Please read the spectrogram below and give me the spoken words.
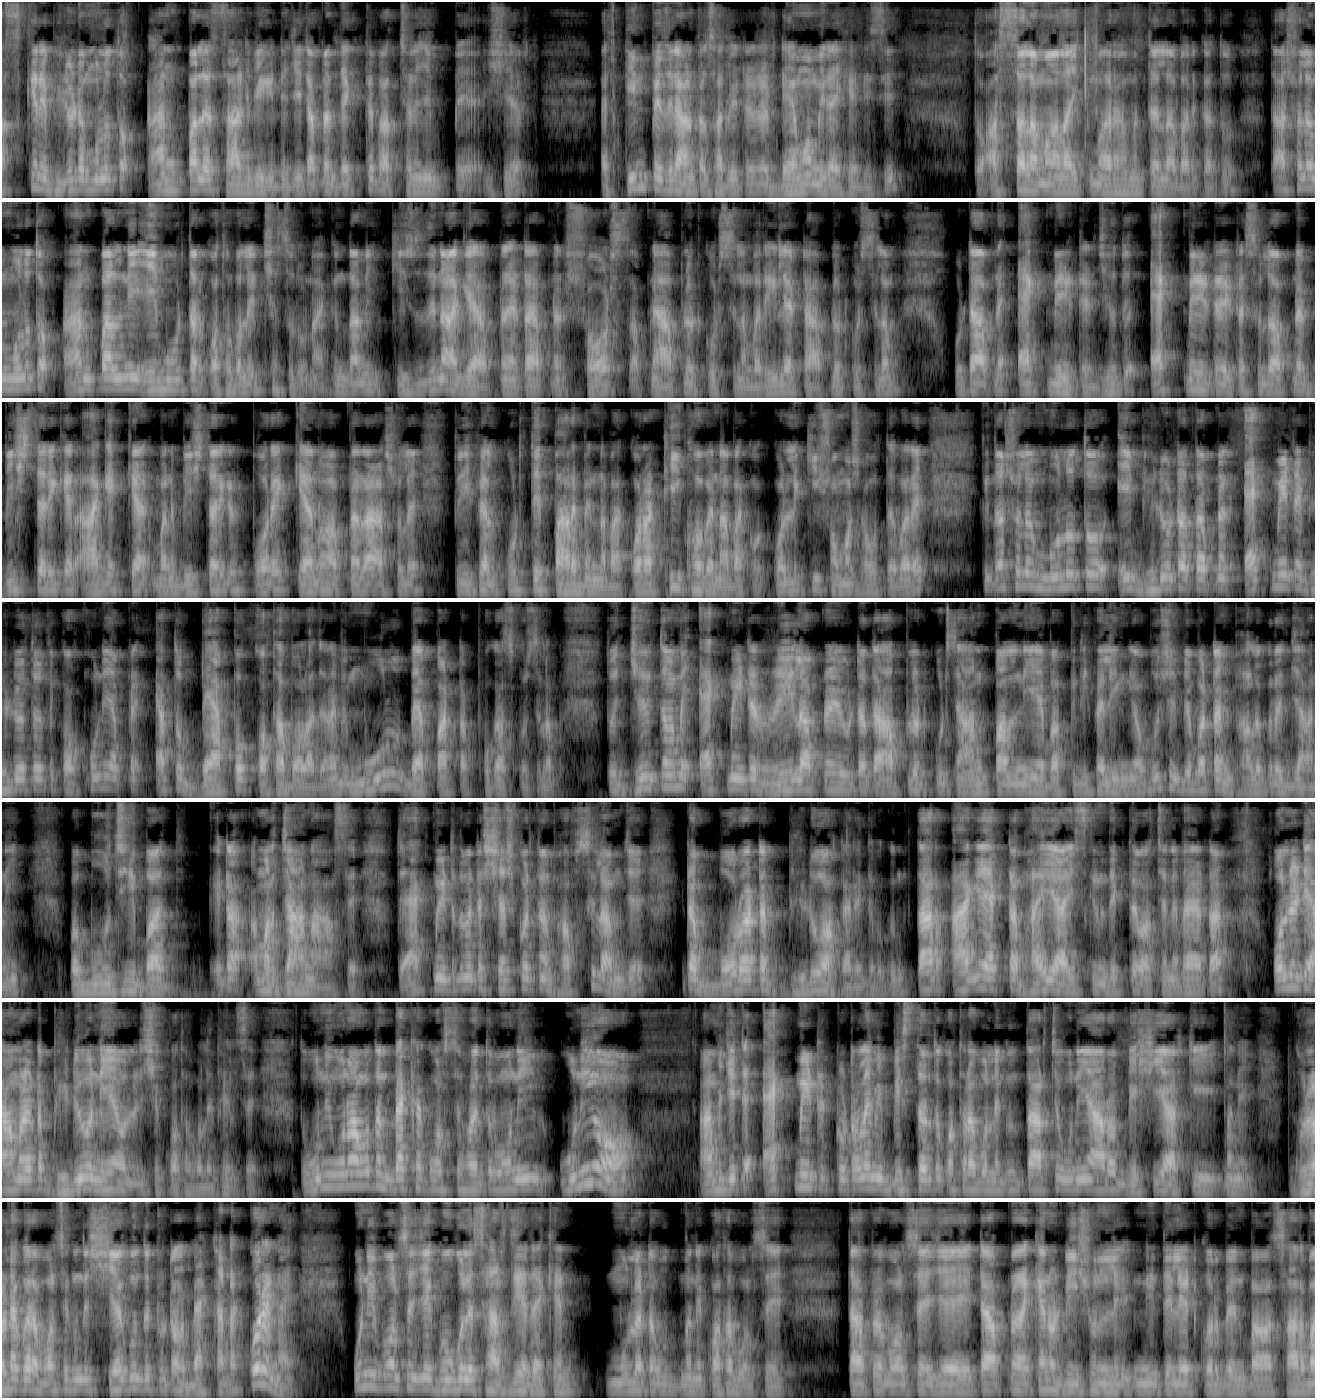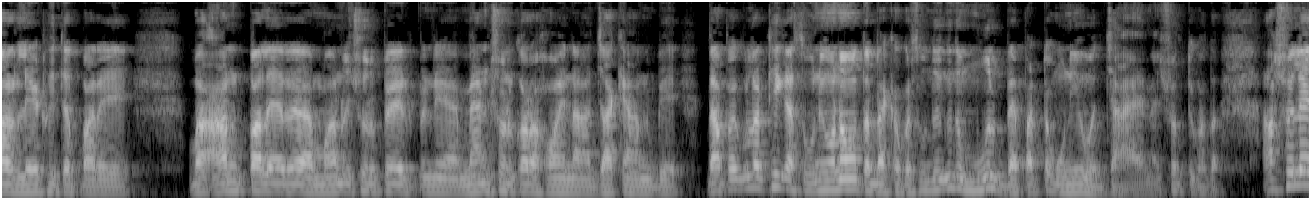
আজকের ভিডিওটা মূলত আনপালের সার্টিফিকেট যেটা আপনারা দেখতে পাচ্ছেন যে ইসের তিন পেজের আনপাল সার্টিফিকেট এটা ডেমো আমি রেখে দিছি। তো আসসালামু আলাইকুম রহমতুল্লাহ বারকাত তো আসলে মূলত আনপাল নিয়ে এই মুহূর্তে আর কথা বলার ইচ্ছা ছিল না, কিন্তু আমি কিছুদিন আগে আপনার একটা আপনার শর্টস আপনি আপলোড করছিলাম বা রিলে একটা আপলোড করছিলাম ওটা আপনার এক মিনিটের, যেহেতু এক মিনিটের এটা ছিল আপনার বিশ তারিখের আগে মানে বিশ তারিখের পরে কেন আপনারা আসলে প্রিফেল করতে পারবেন না বা করা ঠিক হবে না বা করলে কি সমস্যা হতে পারে? কিন্তু আসলে মূলত এই ভিডিওটাতে আপনার এক মিনিটের ভিডিওতে কখনোই আপনার এত ব্যাপক কথা বলা যায় না। আমি মূল ব্যাপারটা ফোকাস করছিলাম। তো যেহেতু আমি এক মিনিটের রিল আপনার ওটাতে আপলোড করছি আনপাল নিয়ে বা প্রিফাইলিং নিয়ে, অবশ্যই ব্যাপারটা আমি ভালো করে জানি বা বুঝি বা এটা আমার জানা আছে। তো এক মিনিটে তুমি এটা শেষ করতে আমি ভাবছিলাম যে এটা বড় একটা ভিডিও আকারে দেবো। কিন্তু তার আগে একটা ভাইয়া স্ক্রিনে দেখতে পাচ্ছেন ভাইয়াটা। অলরেডি আমার একটা ভিডিও নিয়ে অলরেডি সে কথা বলে ফেলছে। তো উনি ওনার মতন ব্যাখ্যা করছে হয়তো উনি, উনিও আমি যেটা এক মিনিটের টোটাল আমি বিস্তারিত কথাটা বললাম কিন্তু তার চেয়ে উনি আরও বেশি আর কি মানে ঘোলাটা করে বলছে কিন্তু সেও কিন্তু টোটাল ব্যাখ্যাটা করে নাই। উনি বলছে যে গুগলে সার্চ দিয়ে দেখেন মূল একটা মানে কথা বলছে। তারপরে বলছে যে এটা আপনারা কেন ডিসিশন নিতে লেট করবেন বা সার্ভার লেট হইতে পারে? বা আনপালের মানুষ রূপে উপরে মানে মেনশন করা হয় না, যাকে আনবে। ব্যাপারগুলো ঠিক আছে, উনি ওনার মতো ব্যাখ্যা করছে, কিন্তু মূল ব্যাপারটা উনিও যায় না, সত্যি কথা। আসলে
